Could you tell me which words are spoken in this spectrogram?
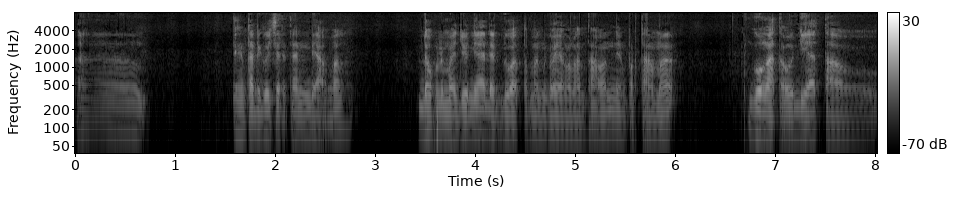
em, yang tadi gue ceritain di awal 25 Juni ada dua teman gue yang ulang tahun. Yang pertama gue nggak tahu dia tahu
